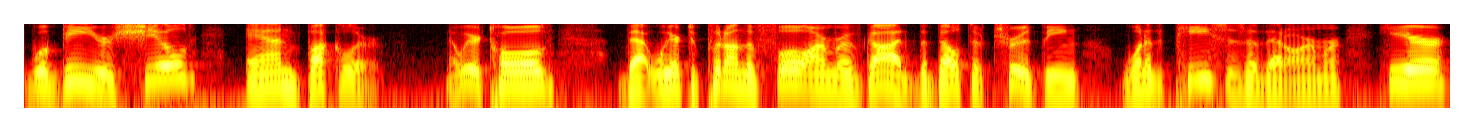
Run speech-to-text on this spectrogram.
will be your shield and buckler. Now, we are told that we are to put on the full armor of God, the belt of truth being one of the pieces of that armor. Here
